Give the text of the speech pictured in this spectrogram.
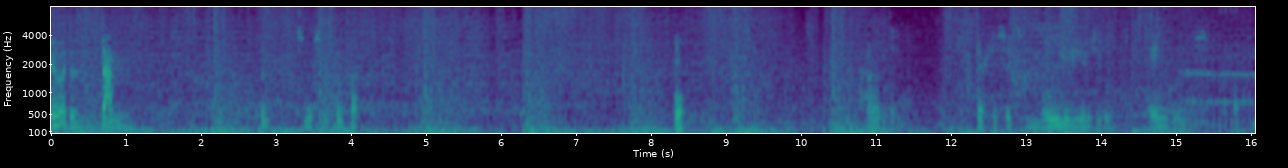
And do it as done. And to know some fun facts. What? Apparently, 36 million years ago, penguins were 5 feet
